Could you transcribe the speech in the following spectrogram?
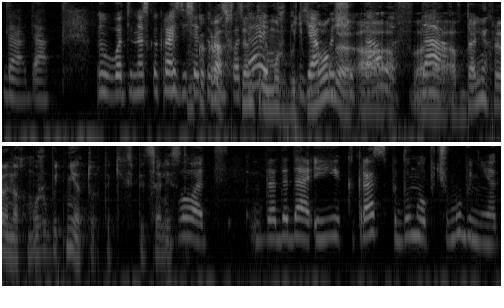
да, да. Ну вот у нас как раз здесь ну, как этого раз хватает. в центре может быть Я много, посчитала, а, в, да. да, а в дальних районах может быть нету таких специалистов. Вот, да-да-да. И как раз подумала, почему бы нет.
